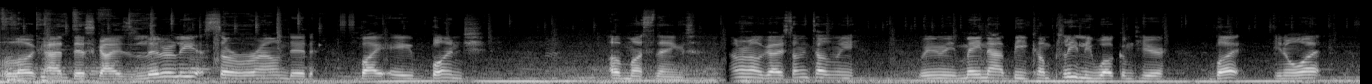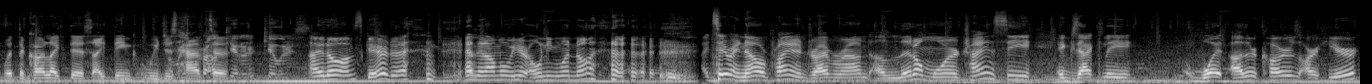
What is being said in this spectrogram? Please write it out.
Look at this guys. Literally surrounded by a bunch of mustangs. I don't know guys. Something tells me we may not be completely welcomed here, but you know what? With a car like this, I think we just have Crowd to. killer- killers. I know, I'm scared, man. and then I'm over here owning one, no? I'd say right now we're probably gonna drive around a little more, try and see exactly what other cars are here,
